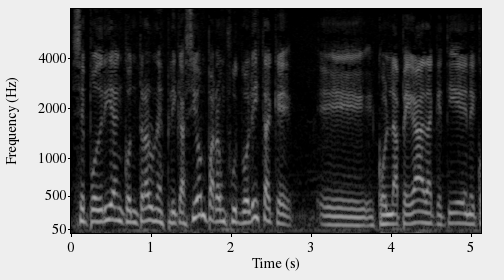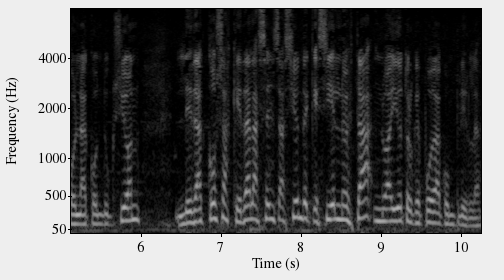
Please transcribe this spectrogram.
se podría encontrar una explicación para un futbolista que, eh, con la pegada que tiene, con la conducción, le da cosas que da la sensación de que si él no está, no hay otro que pueda cumplirla?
